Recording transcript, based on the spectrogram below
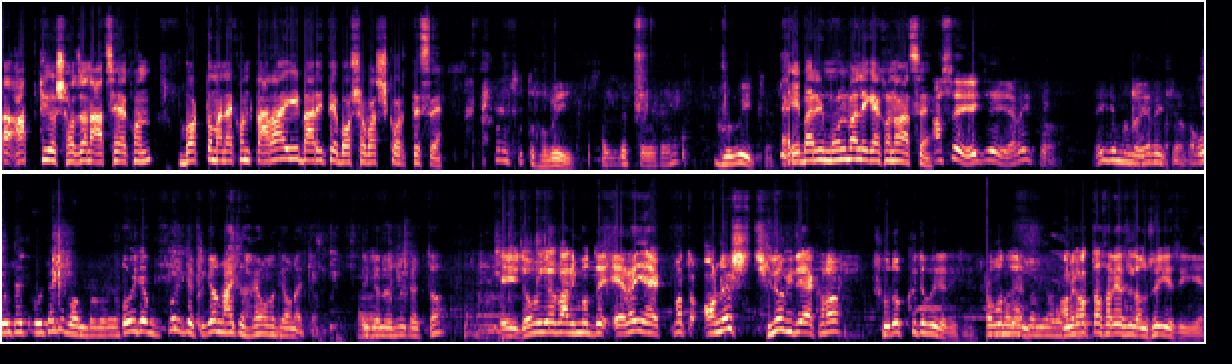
আত্মীয় স্বজন আছে এখন, বর্তমানে এখন তারা এই বাড়িতে বসবাস করতেছে। হবেই। হবেই তো। এই বাড়ির মূল মালিক এখনও আছে? আছে এই যে এরাই তো। এই যে মনে এরাই তো। ওইটা ওইটাকে বন্ধ করে? ওইটা পরিত্যক্ত কেউ নাই তো মতো কেউ নাই তো। এই জন্য পরিত্যক্ত এই জমিদার বাড়ির মধ্যে এরাই একমাত্র অনেস ছিল বিদে এখনও সুরক্ষিত হয়ে দিছে অনেক অত্যাচারী আছে ধ্বংস হয়ে গেছে গিয়ে।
